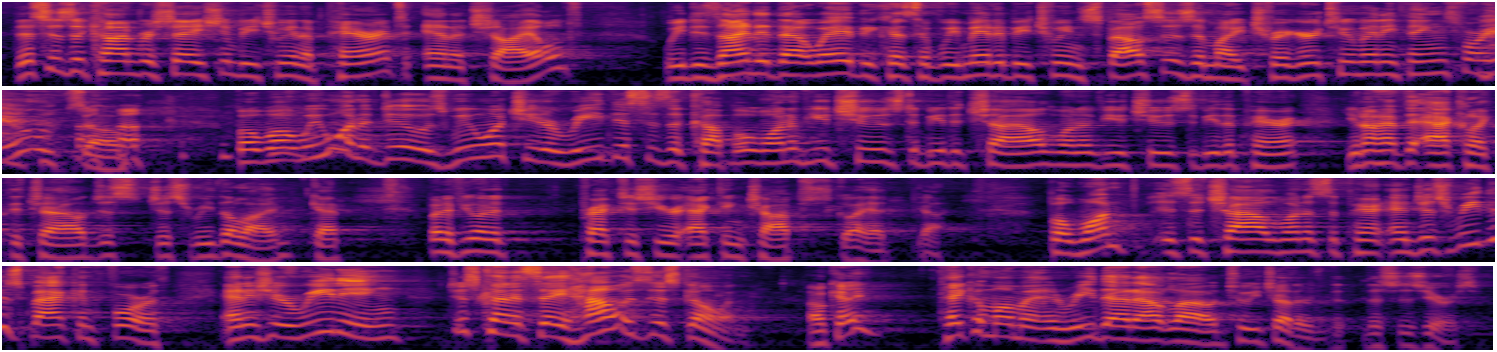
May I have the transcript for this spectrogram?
This is a conversation between a parent and a child. We designed it that way because if we made it between spouses, it might trigger too many things for you. So, but what we want to do is we want you to read this as a couple. One of you choose to be the child, one of you choose to be the parent. You don't have to act like the child, just, just read the line, okay? But if you want to practice your acting chops, go ahead, yeah. But one is the child, one is the parent, and just read this back and forth. And as you're reading, just kind of say, How is this going? Okay? Take a moment and read that out loud to each other. This is yours.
